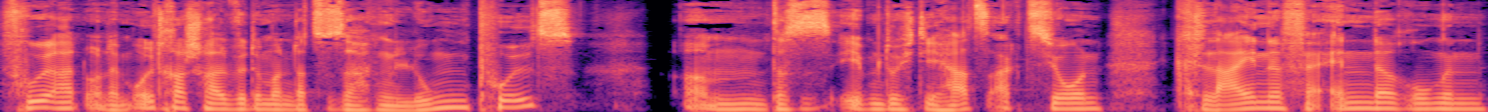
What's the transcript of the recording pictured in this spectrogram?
Früher hat man im Ultraschall würde man dazu sagen Lungenpuls. Ähm, das ist eben durch die Herzaktion kleine Veränderungen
